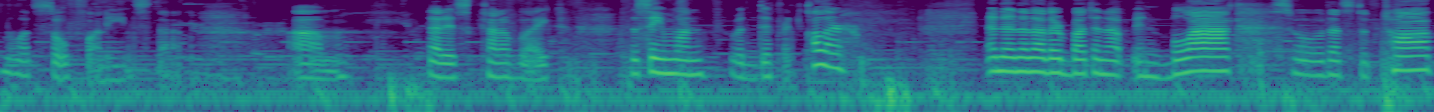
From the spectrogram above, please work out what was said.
What's so funny is that um, that is kind of like the same one with different color. And then another button up in black. So that's the top.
